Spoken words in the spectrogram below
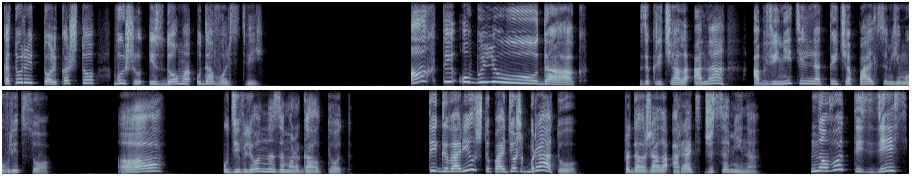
который только что вышел из дома удовольствий. «Ах ты, ублюдок!» — закричала она, обвинительно тыча пальцем ему в лицо. «А?» — удивленно заморгал тот. «Ты говорил, что пойдешь к брату!» — продолжала орать Джессамина. «Но вот ты здесь,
